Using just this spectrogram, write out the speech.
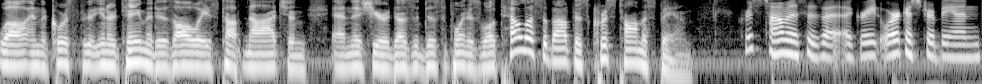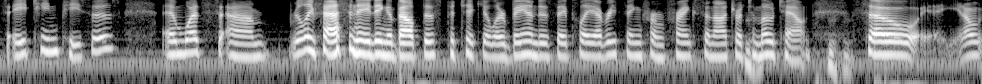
Well, and of course, the entertainment is always top notch, and, and this year it doesn't disappoint as well. Tell us about this Chris Thomas band. Chris Thomas is a, a great orchestra band. It's 18 pieces. And what's um, really fascinating about this particular band is they play everything from Frank Sinatra to Motown. so, you know,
